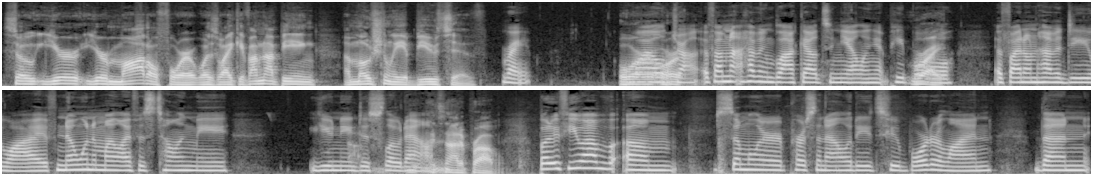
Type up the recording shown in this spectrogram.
So your your model for it was like if I'm not being emotionally abusive Right. or while or drunk. If I'm not having blackouts and yelling at people, Right. If I don't have a DUI, if no one in my life is telling me you need to slow down. it's not a problem. But if you have um, similar personality to borderline, then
